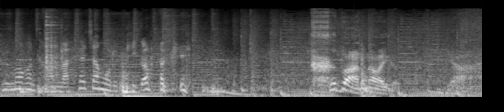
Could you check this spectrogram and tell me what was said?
술 먹은 다음날 해장으로 기가 막히게. 크도 안 나와 이거. 야.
